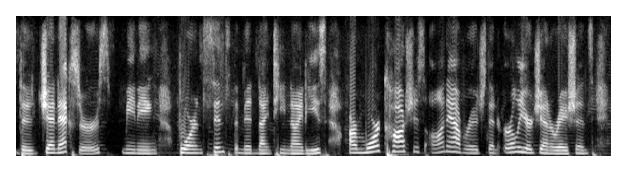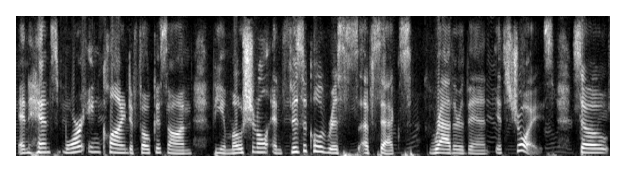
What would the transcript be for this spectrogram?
the Gen Xers, meaning born since the mid 1990s, are more cautious on average than earlier generations and hence more inclined to focus on the emotional and physical risks of sex rather than its joys. So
